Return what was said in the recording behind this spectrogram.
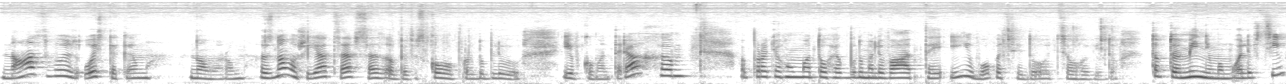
назвою, з ось таким номером. Знову ж, я це все обов'язково продублюю і в коментарях. Ем, протягом того, як буду малювати, і в описі до цього відео. Тобто мінімум олівців,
